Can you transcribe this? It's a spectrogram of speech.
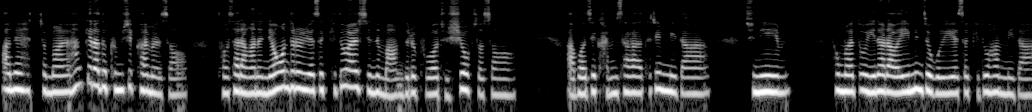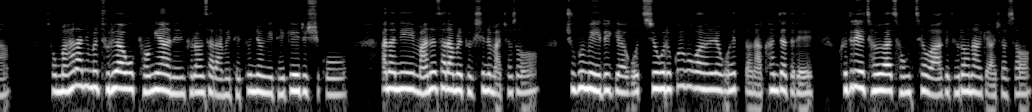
아네 정말 한 끼라도 금식하면서 더 사랑하는 영혼들을 위해서 기도할 수 있는 마음들을 부어 주시옵소서. 아버지 감사드립니다. 주님 정말 또 이 나라와 이 민족을 위해서 기도합니다. 정말 하나님을 두려워하고 경외하는 그런 사람이 대통령이 되게 해주시고 하나님 많은 사람을 백신을 맞춰서 죽음에 이르게 하고 지옥으로 끌고 가려고 했던 악한 자들의 그들의 저와 정체와 악이 드러나게 하셔서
